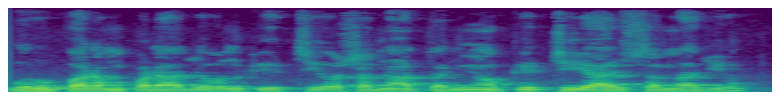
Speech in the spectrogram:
गुरु परंपरा जो उनकी थी वो सनातनियों की थी आर्य समाजियों की?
